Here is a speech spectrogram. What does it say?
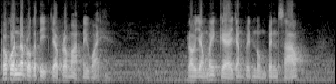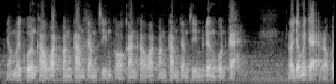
เพราะคนปกติจะประมาทในวัย เรายังไม่แก่ยังเป็นหนุ่มเป็นสาว ยังไม่ควรเข้าวัดฟังธรรมจำศีลก่อการเข้าวัดฟังธรรมจำศีลเป็นเรื่องคนแก่ เรายังไม่แก่เราก็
